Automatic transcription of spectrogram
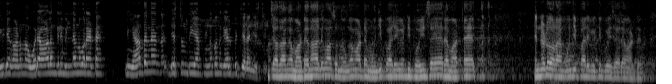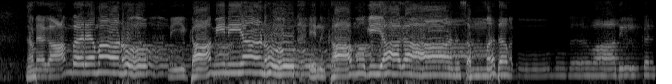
വീഡിയോ കാണുന്ന ഒരാളെങ്കിലും ഇല്ലെന്ന് പറയട്ടെ. ഇനി ഞാൻ തന്നെ ജസ്റ്റ് എന്ത് ചെയ്യാം? നിങ്ങൾക്കൊന്ന് കേൾപ്പിച്ചു തരാം ജസ്റ്റ്. മാട്ടെ നാല് മാസം തൂങ്ങ മാട്ടെ മൂഞ്ചിപ്പാൽ വീട്ടിൽ പോയി സേര മാട്ടെ. എന്നോട് പറയാം മൂഞ്ചിപ്പാല വീട്ടിൽ പോയി ചേര മാട്ടെ. ഞാൻ കാമ്പരമാണോ നീ കാമിനിയാണോ? എൻ കാമുകിയാകാൻ സമ്മതം. കൽ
